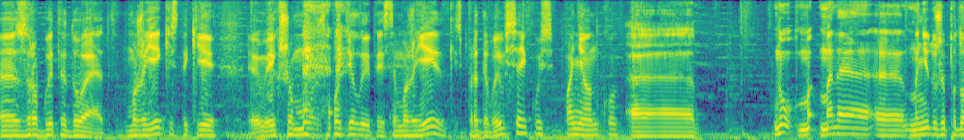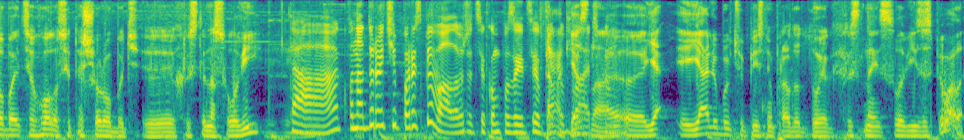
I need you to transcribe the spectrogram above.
е, зробити дует? Може, є якісь такі, е, якщо можеш поділитися, може є якийсь придивився якусь панянку? Е, Ну, мене е, мені дуже подобається голос і те, що робить е, Христина Соловій. Так, вона, до речі, переспівала вже цю композицію Так, я знаю. Е, Я, я любив цю пісню, правда, до того, як Христина Соловій заспівала.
